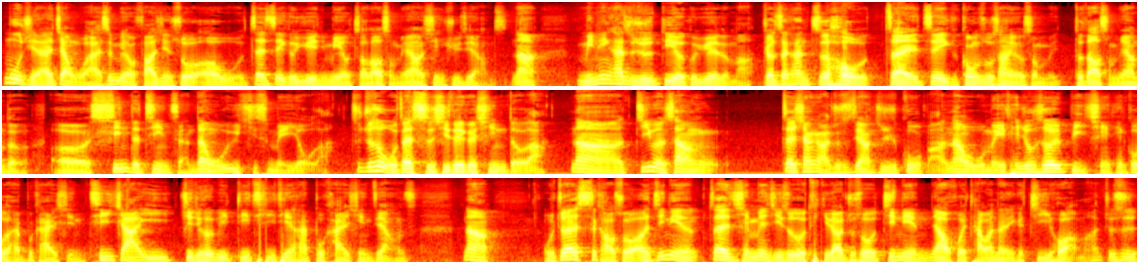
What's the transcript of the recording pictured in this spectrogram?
目前来讲，我还是没有发现说，哦，我在这个月里面有找到什么样的兴趣这样子。那明天开始就是第二个月了嘛，就要再看之后在这个工作上有什么得到什么样的呃新的进展。但我预期是没有啦，这就是我在实习的一个心得啦。那基本上在香港就是这样继续过吧。那我每天就是会比前一天过得还不开心，T 加一具体会比第七天还不开心这样子。那我就在思考说，呃，今年在前面其实有提到，就说今年要回台湾的一个计划嘛，就是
